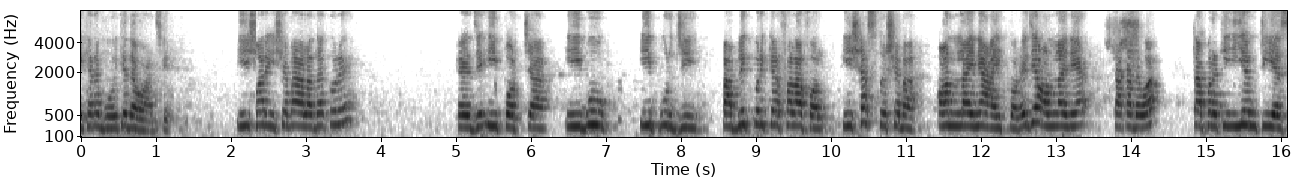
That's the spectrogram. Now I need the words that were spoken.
এখানে বইতে দেওয়া আছে। ই সেবা আলাদা করে যে ই পর্চা ই বুক ই পাবলিক পরীক্ষার ফলাফল ই স্বাস্থ্য সেবা অনলাইনে আয় করে। যে অনলাইনে টাকা দেওয়া, তারপরে কি E ইএমটিএস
